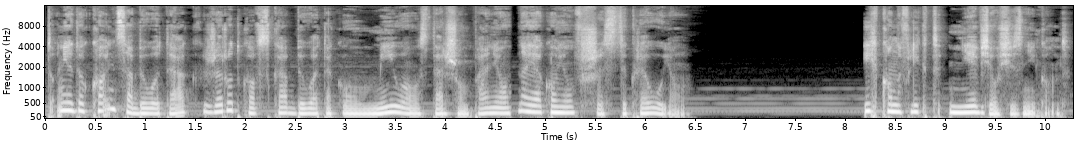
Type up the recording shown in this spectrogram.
to nie do końca było tak, że Rutkowska była taką miłą, starszą panią, na jaką ją wszyscy kreują. Ich konflikt nie wziął się znikąd.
